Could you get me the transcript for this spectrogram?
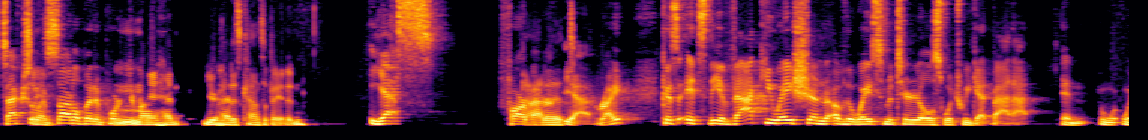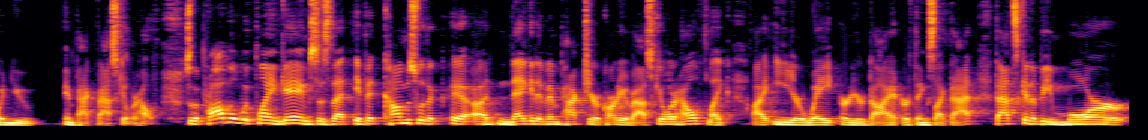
It's actually So my- subtle but important. My head, your head is constipated. yes. Far Got better. it. Yeah, right? Because it's the evacuation of the waste materials which we get bad at in when you impact vascular health. So the problem with playing games is that if it comes with a, a negative impact to your cardiovascular health, like i.e. your weight or your diet or things like that, that's going to be more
